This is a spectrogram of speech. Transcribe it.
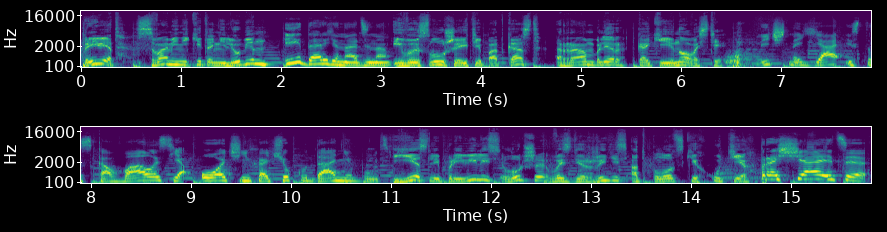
Привет, с вами Никита Нелюбин и Дарья Надина. И вы слушаете подкаст «Рамблер. Какие новости?». Лично я истосковалась, я очень хочу куда-нибудь. Если привились, лучше воздержитесь от плотских утех. Прощайте!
